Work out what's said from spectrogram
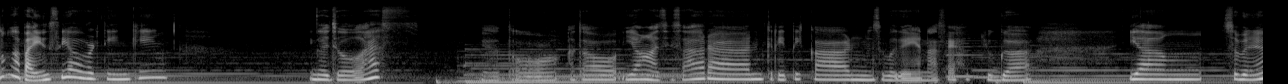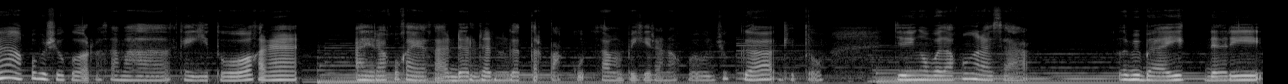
lu ngapain sih overthinking? Nggak jelas? Gitu. Atau ya ngasih saran kritikan dan sebagainya nasihat juga yang sebenarnya aku bersyukur sama hal kayak gitu karena akhirnya aku kayak sadar dan gak terpaku sama pikiran aku juga gitu. Jadi ngebuat aku ngerasa lebih baik dari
